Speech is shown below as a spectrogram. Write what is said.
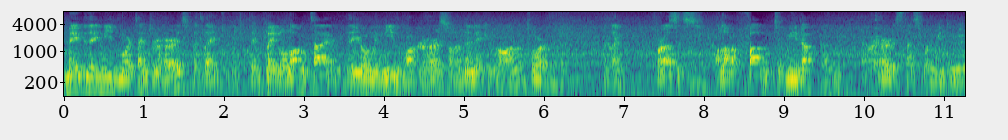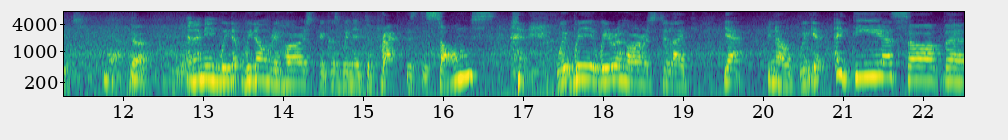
maybe they need more time to rehearse. But like, if they played a long time, they only need one rehearsal, and then they can go on a tour. But like, for us, it's a lot of fun to meet up and, and rehearse. That's why we do it. Yeah. Yeah. And I mean, we don't, we don't rehearse because we need to practice the songs. we, we, we rehearse to like, yeah, you know, we get ideas of uh,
